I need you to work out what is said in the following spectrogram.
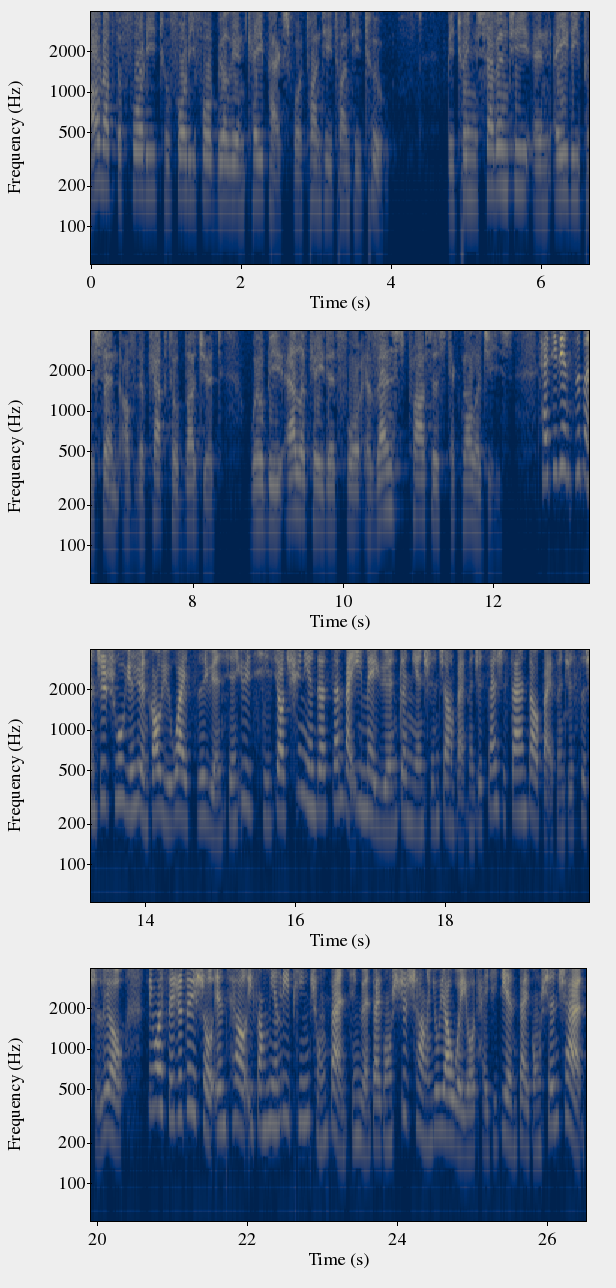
Out of the 40 to 44 billion capex for 2022, between 70 and 80 percent of the capital budget will be allocated for advanced process technologies. 台积电资本支出远远高于外资原先预期，较去年的三百亿美元更年成长百分之三十三到百分之四十六。另外，随着对手 Intel 一方面力拼重返晶圆代工市场，又要委由台积电代工生产，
